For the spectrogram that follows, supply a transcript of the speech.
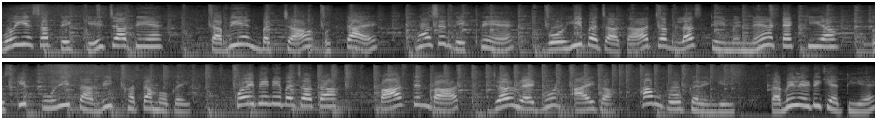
वो ये सब देख के जाते हैं। तभी एक बच्चा उठता है वो उसे देखते हैं, वो ही बचाता जब लस डेमन ने अटैक किया। उसकी पूरी फैमिली खत्म हो गई। कोई भी नहीं बचा था पाँच दिन बाद जब रेड मून आएगा, हम वो करेंगे। तभी लेडी कहती है,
